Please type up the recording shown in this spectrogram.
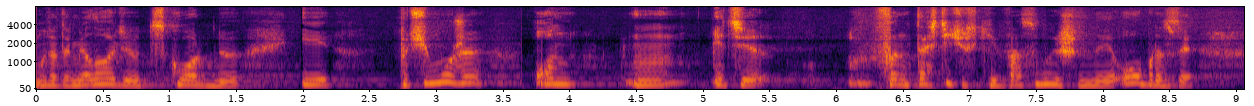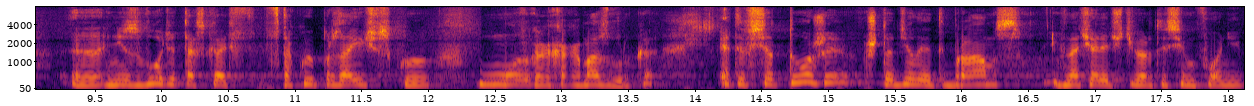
вот эту мелодию скорбную. И почему же он эти фантастические возвышенные образы э, не сводит, так сказать, в такую прозаическую музыку, как мазурка. Это все то же, что делает Брамс в начале четвертой симфонии.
